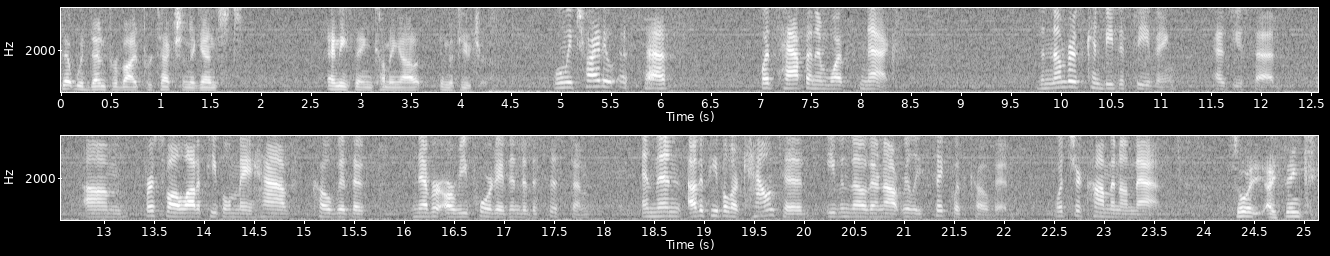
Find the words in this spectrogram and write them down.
that would then provide protection against anything coming out in the future? when we try to assess what's happened and what's next, the numbers can be deceiving, as you said. Um, first of all, a lot of people may have COVID that never are reported into the system. And then other people are counted even though they're not really sick with COVID. What's your comment on that? So I think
